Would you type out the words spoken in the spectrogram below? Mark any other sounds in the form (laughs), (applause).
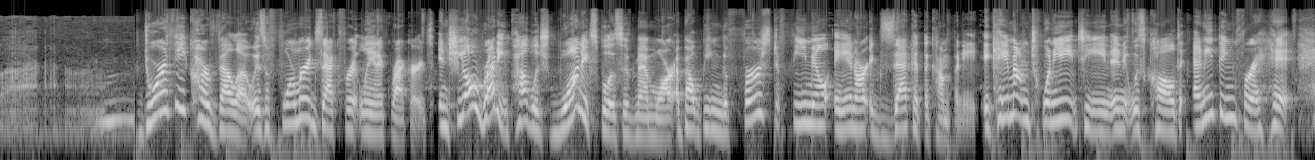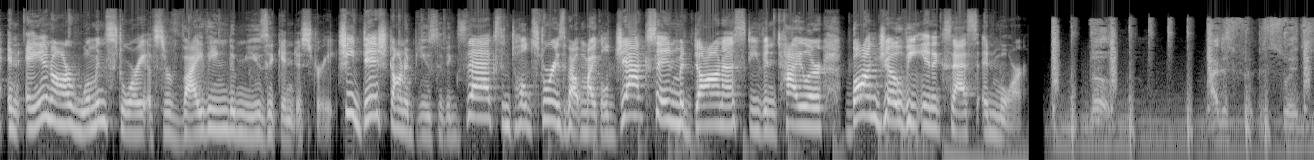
Dorothy Carvello is a former exec for Atlantic Records, and she already published one explosive memoir about being the first female A&R exec at the company. It came out in 2018 and it was called Anything for a Hit, an A&R woman's story of surviving the music industry. She dished on abusive execs and told stories about Michael Jackson, Madonna, Steven Tyler, Bon Jovi, INXS, and more. Look, I just flipped the switch.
